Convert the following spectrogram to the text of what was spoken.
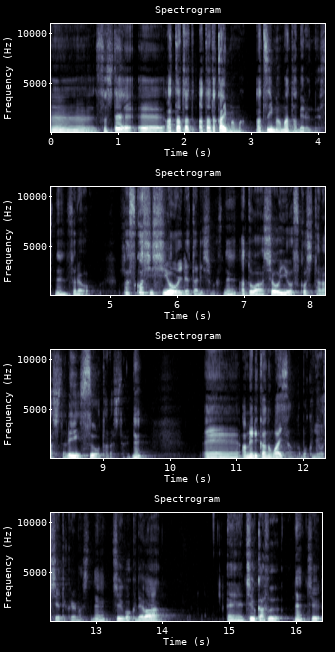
えーそして、えー、温温かいまま熱いまま食べるんですねそれを、まあ、少し塩を入れたりしますね。あとは醤油を少し垂らしたり酢を垂らしたりね、えーアメリカの Y さんが僕に教えてくれましたね。中国ではえー中華風、ね、中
